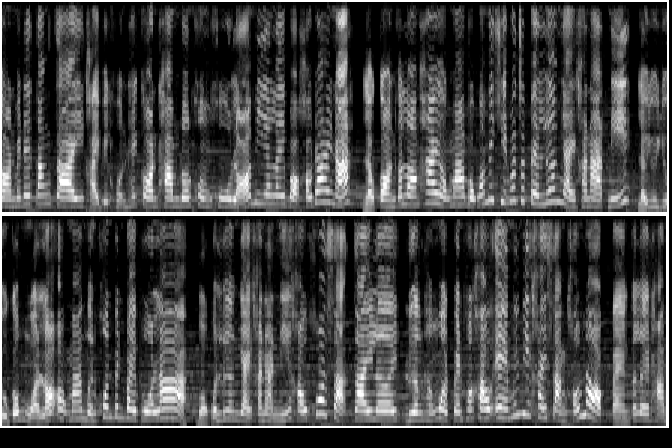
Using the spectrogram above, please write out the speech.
กอนไม่ได้ตั้งใจ ใครเป็นคนให้กอนทำโดนข่มขู่หรอมีอะไรบอกเขาได้นะ แล้วกอนก็ร้องไห้ออกมาบอกว่าไม่คิดว่าจะเป็นเรื่องใหญ่ขนาดนี้ แล้วอยู่ๆก็หัวเราะออกมาเหมือนคนเป็นไบโพล่าบอกว่าเรื่องใหญ่ขนาดนี้เขาโคตรสะใจเลย เรื่องทั้งหมดเป็นเพราะเขาเองไม่มีใครสั่งเขาหรอกแปงก็เลยถาม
